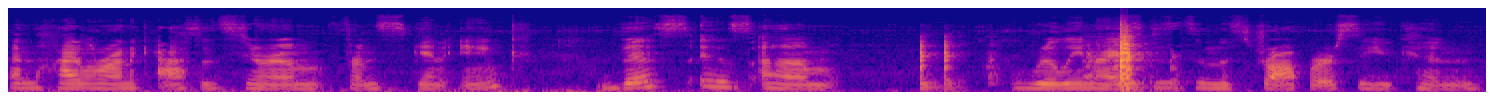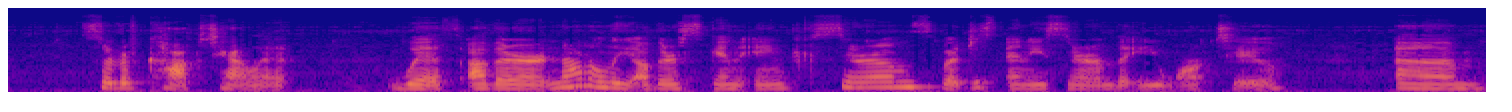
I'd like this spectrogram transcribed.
and the Hyaluronic Acid Serum from Skin Inc. This is um, really nice because it's in this dropper so you can sort of cocktail it with other, not only other Skin Inc serums, but just any serum that you want to. Um,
